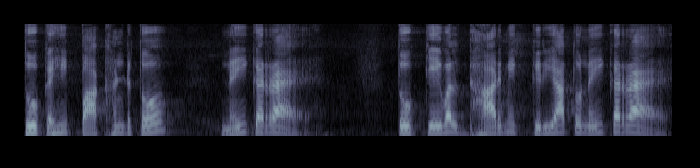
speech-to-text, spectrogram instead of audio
तू कहीं पाखंड तो नहीं कर रहा है? तू केवल धार्मिक क्रिया तो नहीं कर रहा है?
